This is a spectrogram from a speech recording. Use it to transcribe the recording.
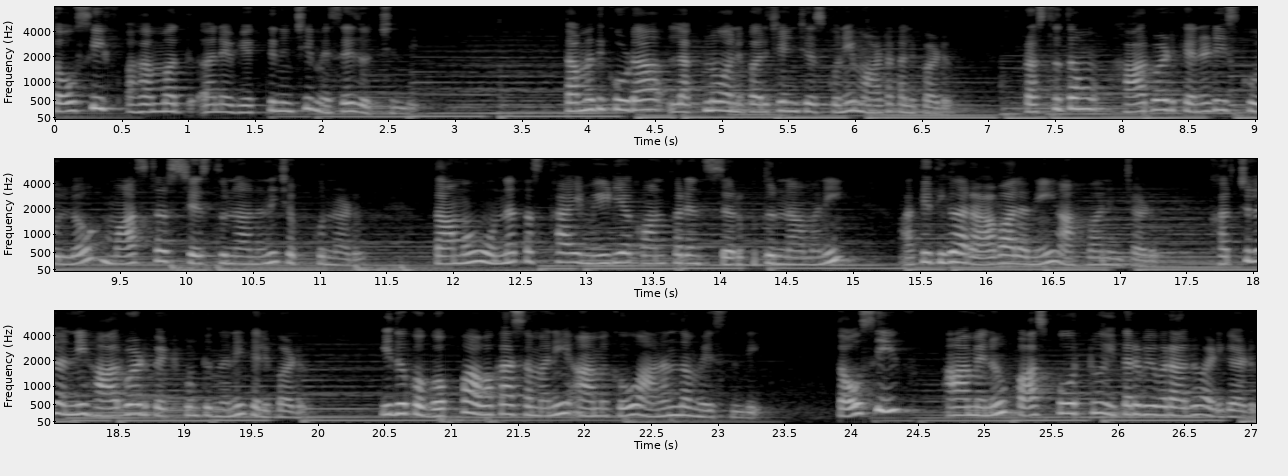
తౌసీఫ్ అహ్మద్ అనే వ్యక్తి నుంచి మెసేజ్ వచ్చింది. తమది కూడా లక్నో అని పరిచయం చేసుకుని మాట కలిపాడు. ప్రస్తుతం హార్వర్డ్ కెనడీ స్కూల్లో మాస్టర్స్ చేస్తున్నానని చెప్పుకున్నాడు. తాము ఉన్నత స్థాయి మీడియా కాన్ఫరెన్స్ జరుపుతున్నామని అతిథిగా రావాలని ఆహ్వానించాడు. ఖర్చులన్నీ హార్వర్డ్ పెట్టుకుంటుందని తెలిపాడు. ఇదొక గొప్ప అవకాశమని ఆమెకు ఆనందం వేసింది. తౌసీఫ్ ఆమెను పాస్పోర్టు ఇతర వివరాలు అడిగాడు.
